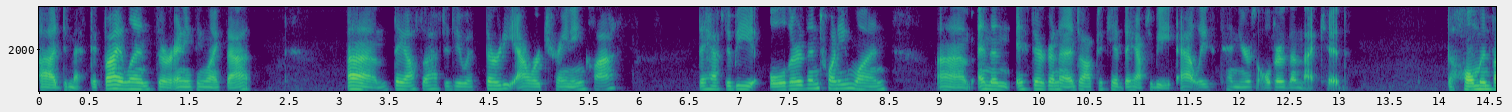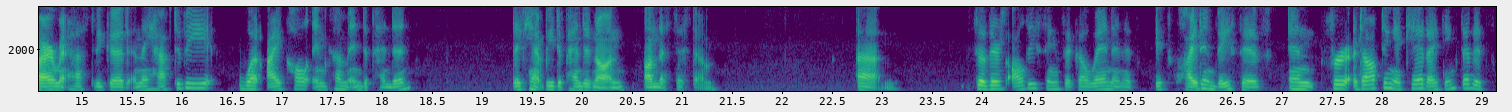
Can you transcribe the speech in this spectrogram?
uh, domestic violence or anything like that. Um, they also have to do a 30 hour training class. They have to be older than 21. Um, and then if they're going to adopt a kid, they have to be at least 10 years older than that kid. The home environment has to be good and they have to be what I call income independent. They can't be dependent on on the system. Um, so there's all these things that go in and it's it's quite invasive and for adopting a kid i think that it's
